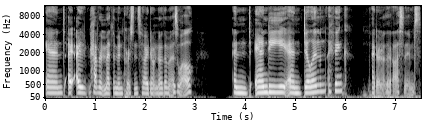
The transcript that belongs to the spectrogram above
and I, I haven't met them in person, so I don't know them as well. And Andy and Dylan, I think. I don't know their last names,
